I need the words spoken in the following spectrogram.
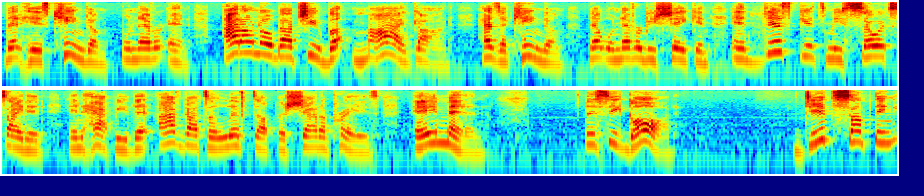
that his kingdom will never end. I don't know about you, but my God has a kingdom that will never be shaken. And this gets me so excited and happy that I've got to lift up a shout of praise. Amen. And see, God did something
